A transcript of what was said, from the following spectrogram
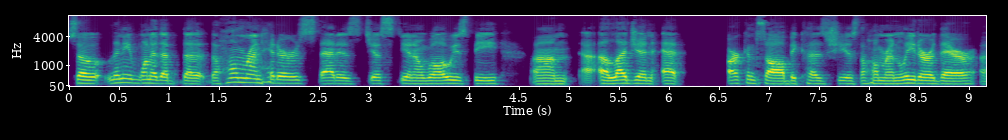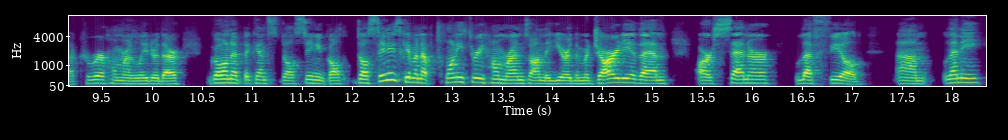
So Linnie, one of the, the, the home run hitters that is just you know will always be um, a legend at Arkansas because she is the home run leader there, career home run leader there, going up against Dolcini. Dolcini's given up 23 home runs on the year. The majority of them are center left field. Um, Linnie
